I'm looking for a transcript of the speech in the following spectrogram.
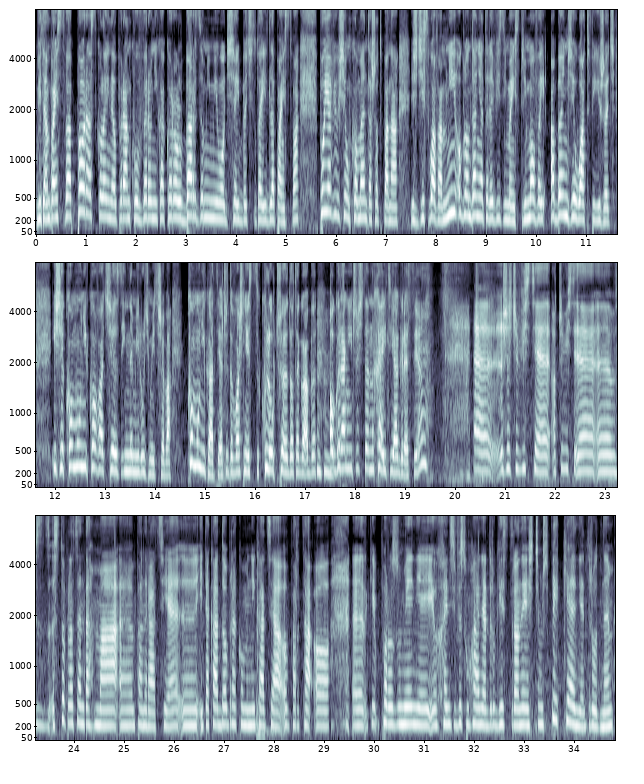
Witam Państwa po raz kolejny o poranku. Weronika Korol. Bardzo mi miło dzisiaj być tutaj dla Państwa. Pojawił się komentarz od pana Zdzisława. Mniej oglądania telewizji mainstreamowej, a będzie łatwiej żyć i się komunikować z innymi ludźmi trzeba. Komunikacja, czy to właśnie jest klucz do tego, aby mhm. ograniczyć ten hejt i agresję? E, rzeczywiście, oczywiście e, w 100% ma e, Pan rację i taka dobra komunikacja oparta o takie porozumienie i o chęć wysłuchania drugiej strony jest czymś piekielnie trudnym.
